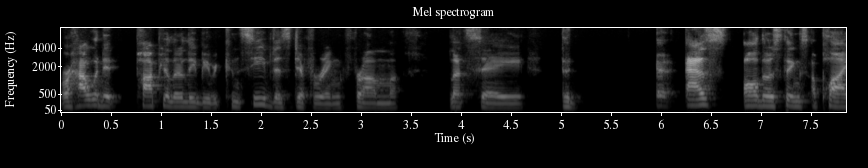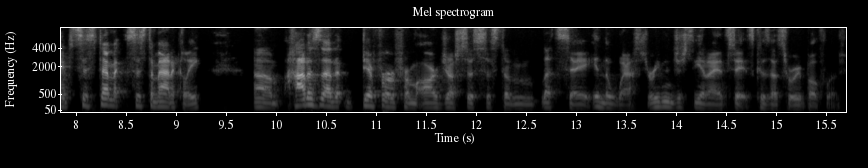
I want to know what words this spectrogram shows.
or how would it popularly be conceived as differing from, let's say, the as all those things applied systemic systematically um, how does that differ from our justice system, let's say in the West or even just the United States, because that's where we both live?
